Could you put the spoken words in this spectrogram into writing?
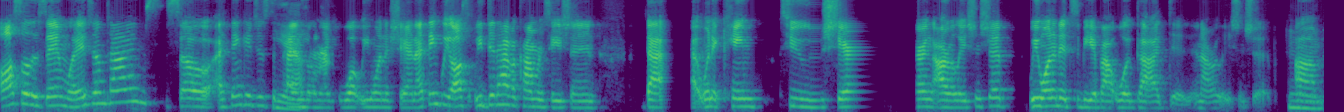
also the same way sometimes. So I think it just depends yeah. on like what we want to share. And I think we also we did have a conversation that when it came to sharing our relationship, we wanted it to be about what God did in our relationship, mm. um,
